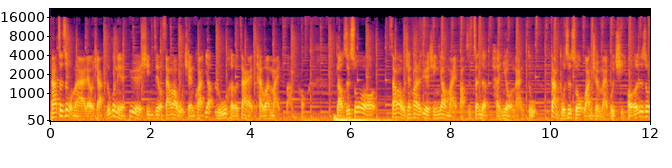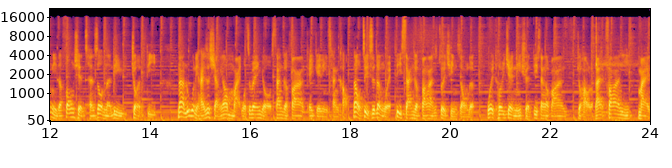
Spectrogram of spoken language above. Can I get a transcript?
那这次我们来聊一下，如果你的月薪只有三万五千块，要如何在台湾买房？老实说哦，三万五千块的月薪要买房是真的很有难度，但不是说完全买不起哦，而是说你的风险承受能力就很低。那如果你还是想要买，我这边有三个方案可以给你参考。那我自己是认为第三个方案是最轻松的，我也推荐你选第三个方案就好了。来，方案一，买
